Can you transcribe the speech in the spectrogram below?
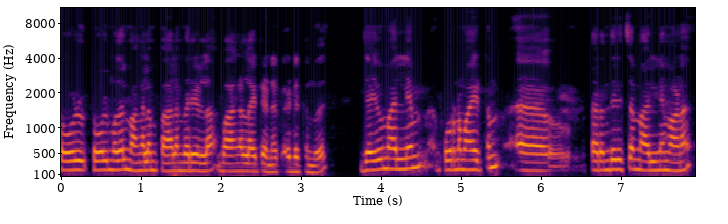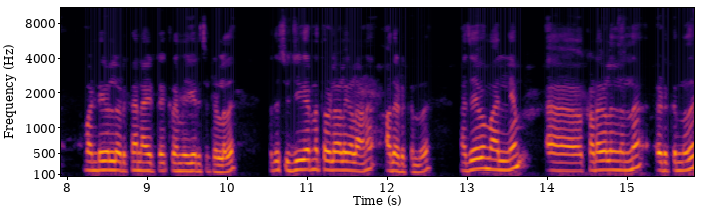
ടോൾ ടോൾ മുതൽ മംഗലം പാലം വരെയുള്ള ഭാഗങ്ങളിലായിട്ടാണ് എടുക്കുന്നത്. ജൈവ മാലിന്യം പൂർണമായിട്ടും തരംതിരിച്ച മാലിന്യമാണ് വണ്ടികളിൽ എടുക്കാനായിട്ട് ക്രമീകരിച്ചിട്ടുള്ളത്. അത് ശുചീകരണ തൊഴിലാളികളാണ് അതെടുക്കുന്നത്. അജൈവ മാലിന്യം കടകളിൽ നിന്ന് എടുക്കുന്നത്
